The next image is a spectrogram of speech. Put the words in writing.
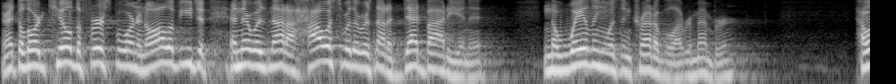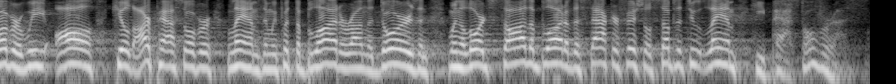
Right? The Lord killed the firstborn in all of Egypt, and there was not a house where there was not a dead body in it. And the wailing was incredible, I remember. However, we all killed our Passover lambs and we put the blood around the doors. And when the Lord saw the blood of the sacrificial substitute lamb, he passed over us.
